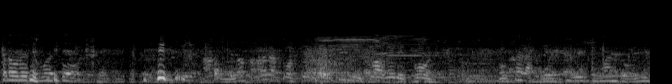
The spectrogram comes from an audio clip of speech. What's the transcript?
Quand on est commencé. On a construit une histoire avec les fonds. On fait la construire, je m'en donne.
